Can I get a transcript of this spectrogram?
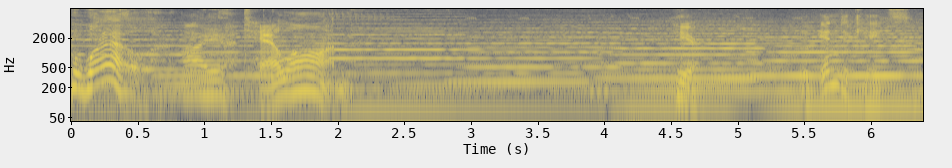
well, I. Tell on. Here. It indicates.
